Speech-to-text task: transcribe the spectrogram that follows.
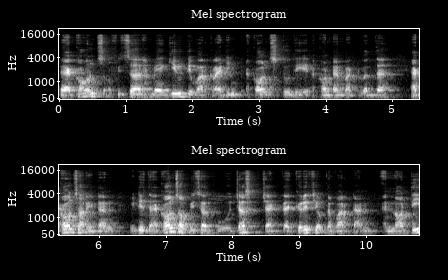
the accounts officer may give the work writing accounts to the accountant but when the accounts are written, it is the accounts officer who just check the accuracy of the work done and not the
